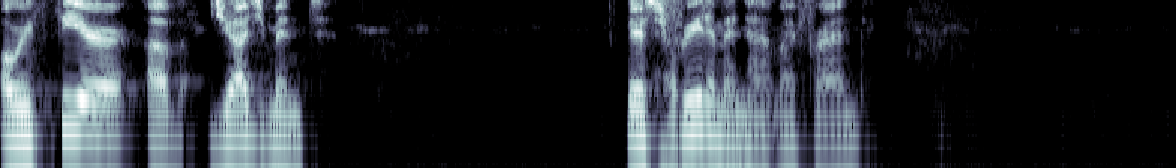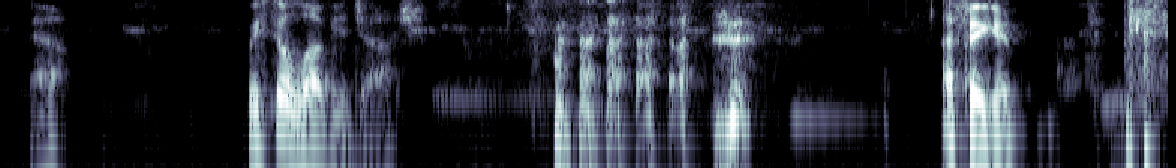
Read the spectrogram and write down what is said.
or fear of judgment there's freedom in that, my friend. yeah we still love you josh I figured.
